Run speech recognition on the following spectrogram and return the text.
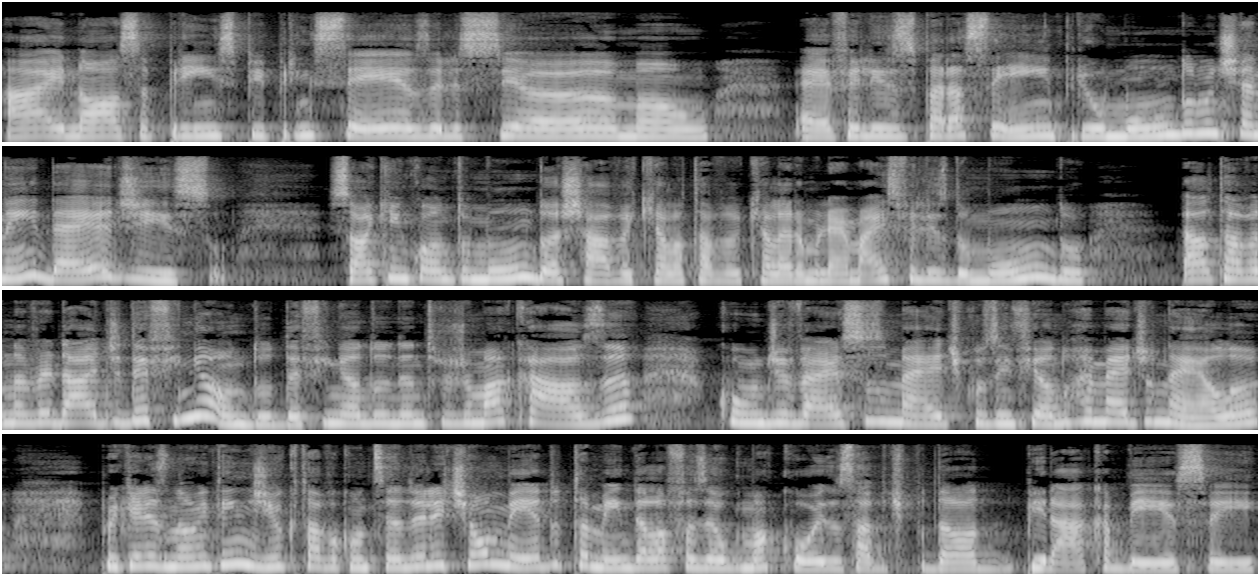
Ai, nossa, príncipe e princesa, eles se amam, é, felizes para sempre. O mundo não tinha nem ideia disso. Só que enquanto o mundo achava que ela, tava, que ela era a mulher mais feliz do mundo, ela estava, na verdade, definhando, definhando dentro de uma casa com diversos médicos enfiando remédio nela, porque eles não entendiam o que estava acontecendo. Ele tinha medo também dela fazer alguma coisa, sabe? Tipo, dela pirar a cabeça e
